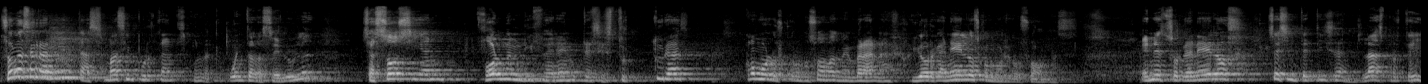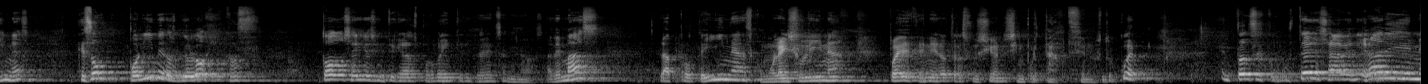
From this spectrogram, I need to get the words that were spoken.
son las herramientas más importantes con las que cuenta la célula. Se asocian, forman diferentes estructuras como los cromosomas membranas y organelos como ribosomas. En estos organelos se sintetizan las proteínas, que son polímeros biológicos, todos ellos integrados por 20 diferentes aminoácidos. Además, las proteínas, como la insulina, puede tener otras funciones importantes en nuestro cuerpo. Entonces, como ustedes saben, el ADN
